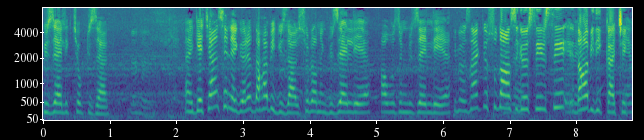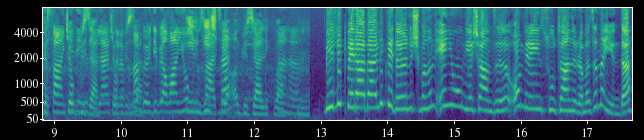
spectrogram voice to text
Güzellik çok güzel. Ee, geçen sene göre daha bir güzel. Şuranın güzelliği, havuzun güzelliği. Değil mi? Özellikle su dansı gösterisi daha bir dikkat çekti Evet, sanki çok Denizliler güzel, çok tarafından. güzel. Böyle bir alan yoktu İlginç zaten. bir güzellik var. Hı hı. Hı. Birlik, beraberlik ve dayanışmanın en yoğun yaşandığı 11 ayın sultanı Ramazan ayında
